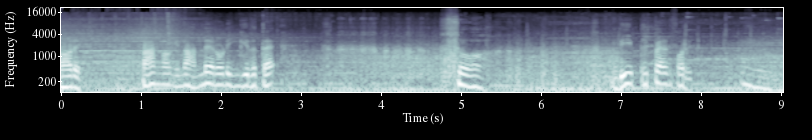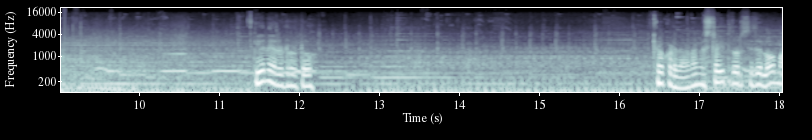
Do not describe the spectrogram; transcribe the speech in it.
ನೋಡಿ ಪ್ಯಾಂಗಾಂಗಿಂದ ಅಲ್ಲೇ ರೋಡ್ ಹಿಂಗಿರುತ್ತೆ so be prepared for it ಏನು ಎರಡು ರೂಟು ಕೇಳ್ಕೊಡಿದ ನಂಗೆ ಸ್ಟ್ರೈಟ್ ತೋರಿಸಿದೆ, ಲೋಮ.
